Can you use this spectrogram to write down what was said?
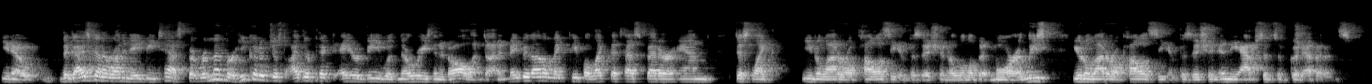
you know, the guy's going to run an A B test. But remember, he could have just either picked A or B with no reason at all and done it. Maybe that'll make people like the test better and dislike unilateral policy imposition a little bit more, at least unilateral policy imposition in the absence of good evidence.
